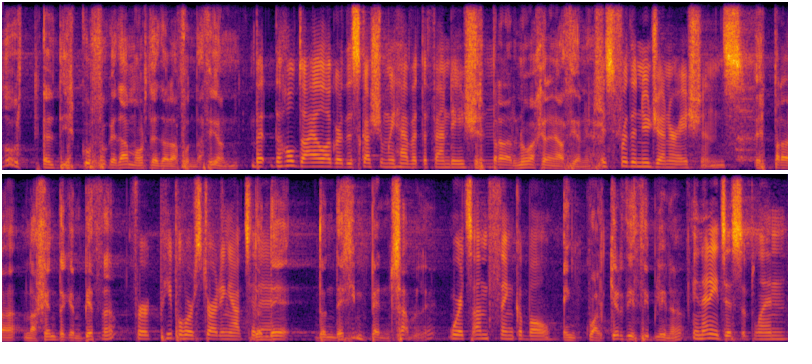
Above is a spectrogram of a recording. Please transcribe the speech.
todo el discurso que damos desde la fundación but the whole dialogue or discussion we have at the es foundation para las nuevas generaciones, is for the new generations, es para la gente que empieza, for people who are starting out today, donde, donde es impensable where it's unthinkable en cualquier disciplina in any discipline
